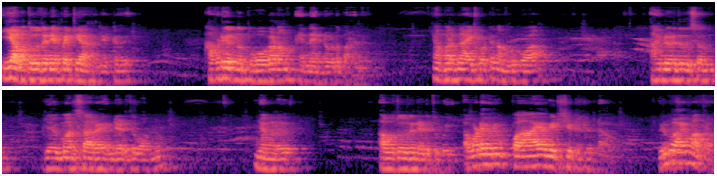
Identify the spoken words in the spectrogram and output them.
ഈ അവധൂതനെ പറ്റി അറിഞ്ഞിട്ട് അവിടെ ഒന്ന് പോകണം എന്ന് എന്നോട് പറഞ്ഞു. ഞാൻ പറഞ്ഞായിക്കോട്ടെ നമുക്ക് പോവാം. അതിനൊരു ദിവസം ജയകുമാർ സാറ് എന്റെ അടുത്ത് വന്നു. ഞങ്ങൾ അവധൂതന്റെ അടുത്ത് പോയി. അവിടെ ഒരു പായ വിരിച്ചിട്ടിട്ടുണ്ടാവും. ഒരു പായ മാത്രം.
